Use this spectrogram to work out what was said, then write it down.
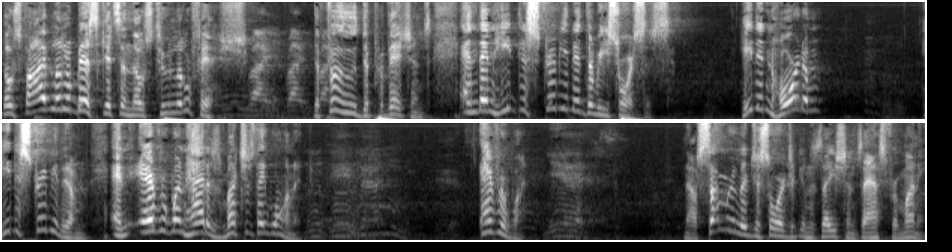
Those five little biscuits and those two little fish. The food, the provisions. And then he distributed the resources. He didn't hoard them. He distributed them. And everyone had as much as they wanted. Everyone. Now, some religious organizations ask for money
